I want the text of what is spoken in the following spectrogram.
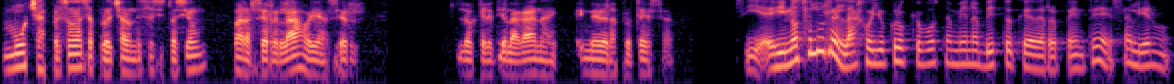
muchas personas se aprovecharon de esa situación para hacer relajo y hacer lo que les dio la gana en medio de las protestas. Sí, y no solo relajo, yo creo que vos también has visto que de repente salieron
